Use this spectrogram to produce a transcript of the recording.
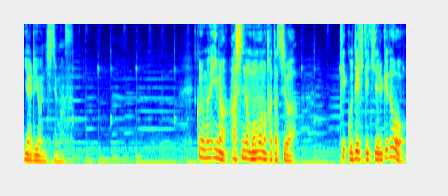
やるようにしてますこれもね、今、足のももの形は結構できてきてるけど、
